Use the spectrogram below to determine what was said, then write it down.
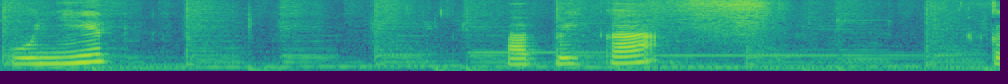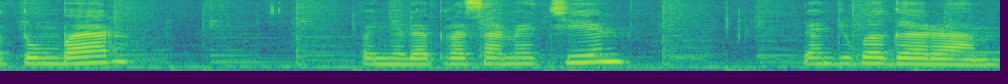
kunyit paprika ketumbar penyedap rasa mecin dan juga garam.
